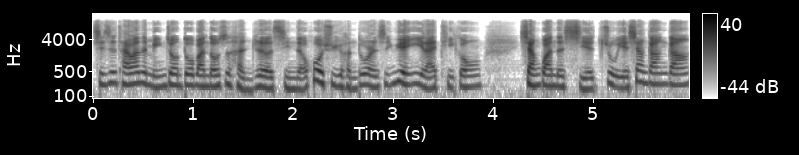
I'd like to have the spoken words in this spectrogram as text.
其实台湾的民众多半都是很热心的，或许很多人是愿意来提供相关的协助。也像刚刚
